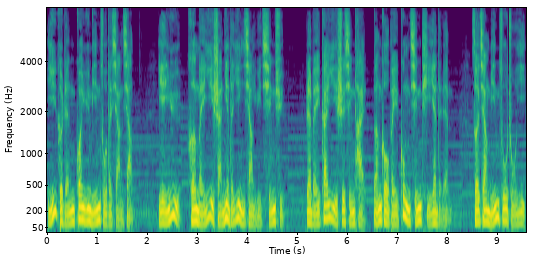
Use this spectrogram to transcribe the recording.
一个人关于民族的想象、隐喻和每一闪念的印象与情绪；认为该意识形态能够被共情体验的人，则将民族主义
